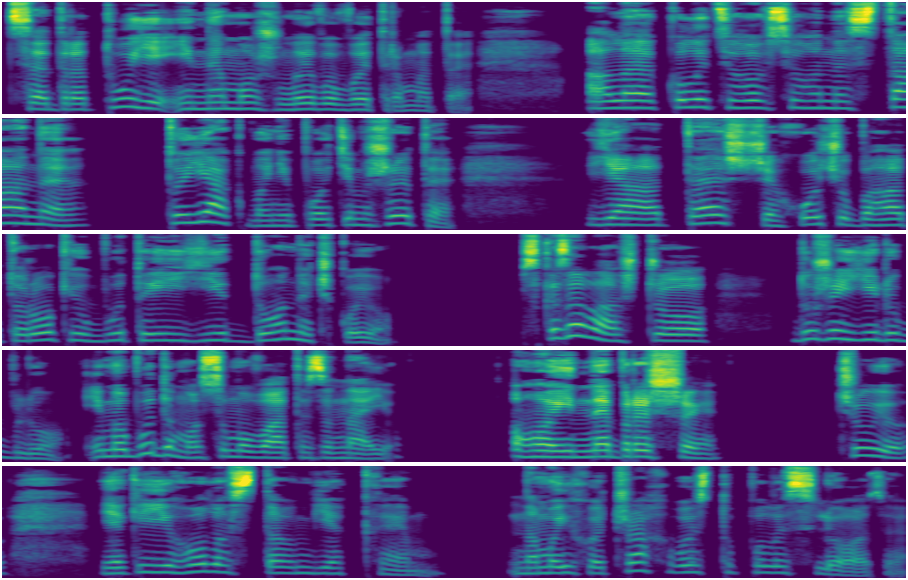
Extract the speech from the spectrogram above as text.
це дратує і неможливо витримати. Але коли цього всього не стане, то як мені потім жити? Я теж ще хочу багато років бути її донечкою. Сказала, що дуже її люблю, і ми будемо сумувати за нею. Ой, не бреши. Чую, як її голос став м'яким. На моїх очах виступили сльози,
